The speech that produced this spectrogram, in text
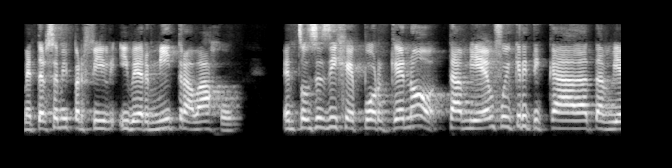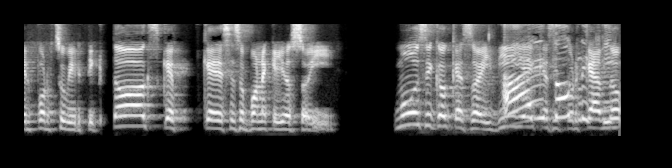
meterse en mi perfil y ver mi trabajo. Entonces dije, ¿por qué no? También fui criticada también por subir TikToks, que, que se supone que yo soy músico, que soy DJ, que si porque ando...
